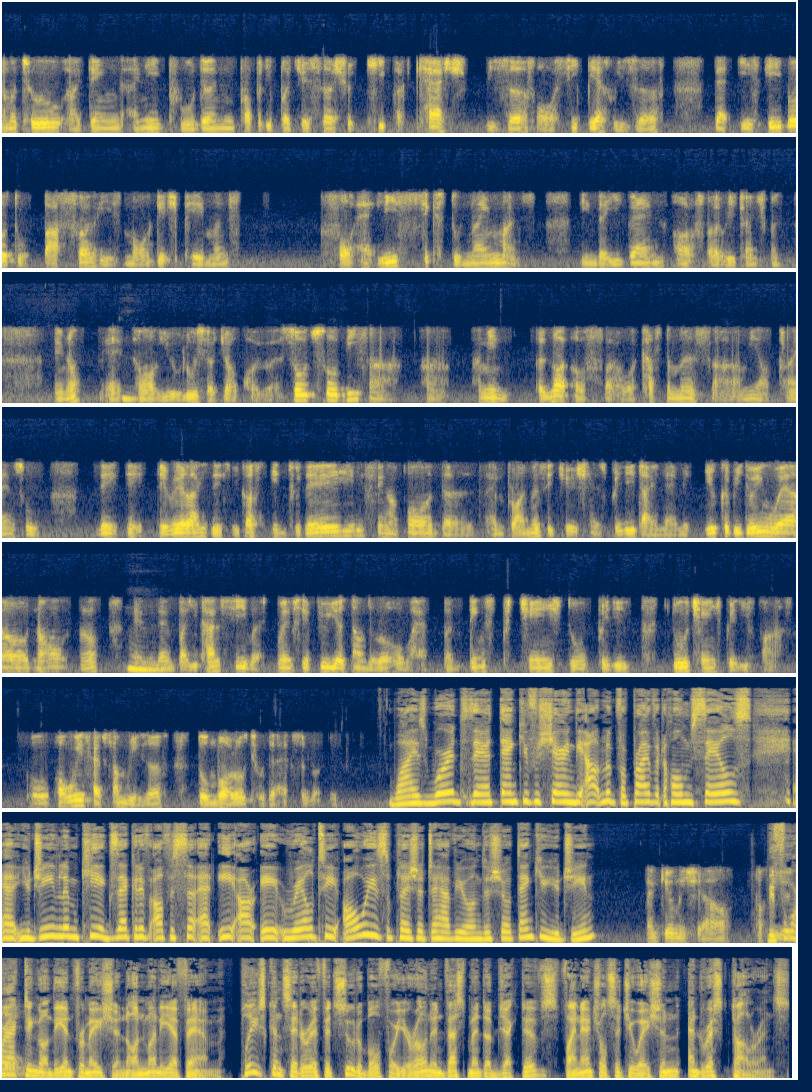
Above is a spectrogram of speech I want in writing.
Number two, I think any prudent property purchaser should keep a cash reserve or CPF reserve that is able to buffer his mortgage payments for at least six to nine months in the event of a retrenchment, you know, and, mm. or you lose your job, or so. So these are, uh, I mean, a lot of our customers, uh, I mean, our clients who they, they, they realize this because in today Singapore the, the employment situation is pretty dynamic. You could be doing well now, you know, mm. and then but you can't see but when a few years down the road what will happen. Things change do pretty do change pretty fast. So always have some reserve. Don't borrow to the absolute. Wise words there. Thank you for sharing the outlook for private home sales. Uh, Eugene Lim Key Executive Officer at ERA Realty. Always a pleasure to have you on the show. Thank you, Eugene. Thank you, Michelle. Talk Before acting on the information on Money FM, please consider if it's suitable for your own investment objectives, financial situation, and risk tolerance.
